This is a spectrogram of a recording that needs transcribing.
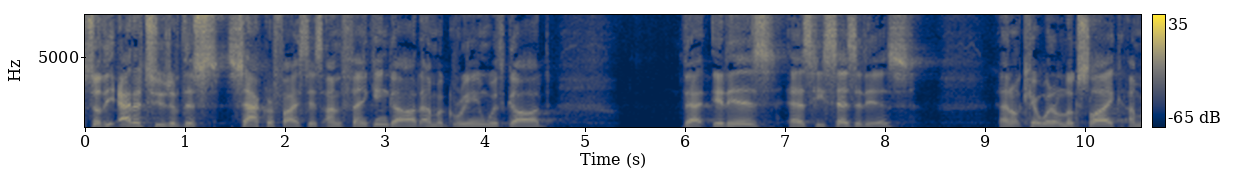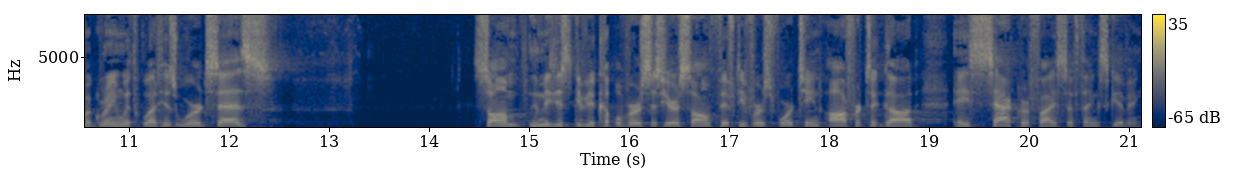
So, the attitude of this sacrifice is I'm thanking God, I'm agreeing with God that it is as He says it is. I don't care what it looks like, I'm agreeing with what His Word says. Psalm, let me just give you a couple verses here. Psalm 50, verse 14 Offer to God a sacrifice of thanksgiving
